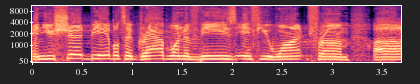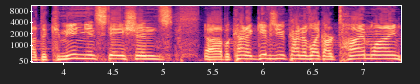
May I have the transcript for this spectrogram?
and you should be able to grab one of these if you want from uh, the communion stations, uh, but kind of gives you kind of like our timeline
